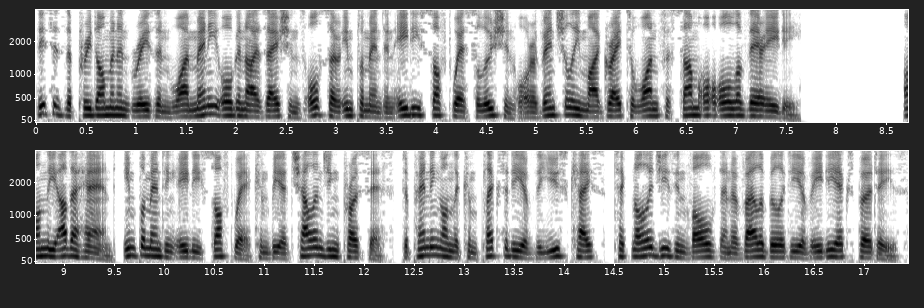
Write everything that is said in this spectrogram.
This is the predominant reason why many organizations also implement an ED software solution or eventually migrate to one for some or all of their ED. On the other hand, implementing ED software can be a challenging process, depending on the complexity of the use case, technologies involved and availability of ED expertise.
